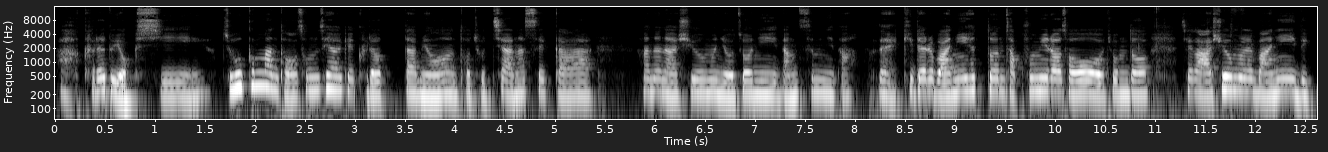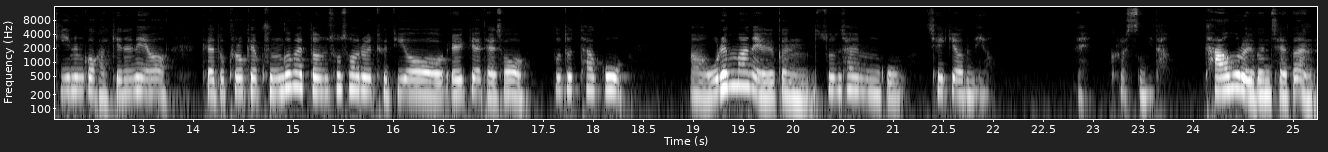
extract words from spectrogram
아, 그래도 역시 조금만 더 섬세하게 그렸다면 더 좋지 않았을까 하는 아쉬움은 여전히 남습니다. 네, 기대를 많이 했던 작품이라서 좀 더 제가 아쉬움을 많이 느끼는 것 같기는 해요. 그래도 그렇게 궁금했던 소설을 드디어 읽게 돼서 뿌듯하고, 아, 오랜만에 읽은 쏜살문고 책이었네요. 네, 그렇습니다. 다음으로 읽은 책은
